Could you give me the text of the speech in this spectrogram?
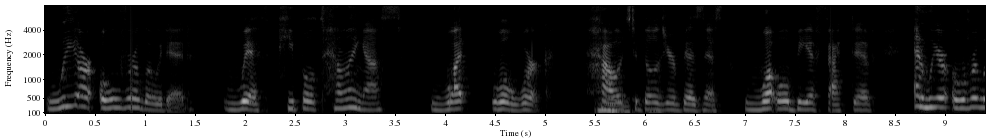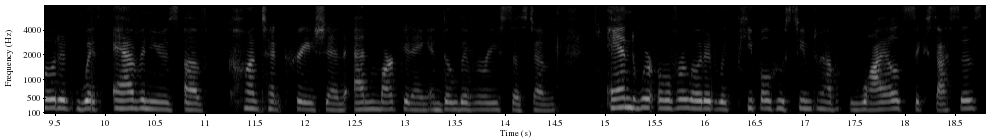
We are overloaded with people telling us what will work, how mm-hmm. to build your business, what will be effective. And we are overloaded with avenues of content creation and marketing and delivery systems. And we're overloaded with people who seem to have wild successes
